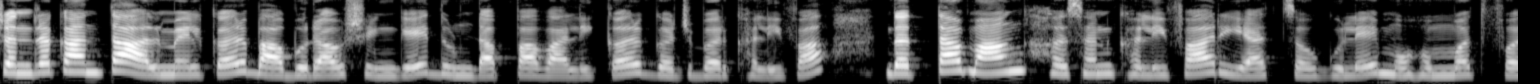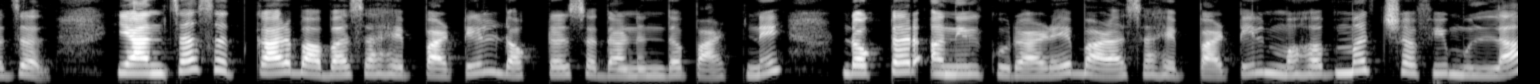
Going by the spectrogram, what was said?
चंद्रकांत आलमेलकर बाबुराव शिंगे दुंडाप्पा वालीकर गजबर खलिफा दत्ता मांग हसन खलिफा रियाज चौगुले मोहम्मद फजल यांचा सत्कार बाबासाहेब पाटील डॉक्टर सदानंद पाटणे डॉक्टर अनिल कुराडे बाळासाहेब पाटील महम्मद शफी मुल्ला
